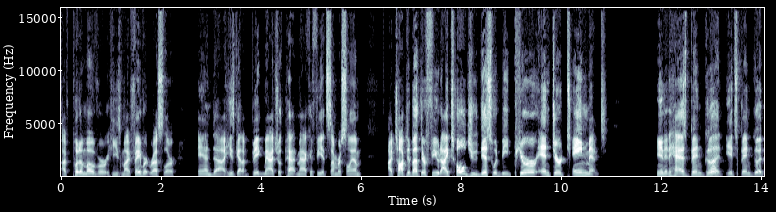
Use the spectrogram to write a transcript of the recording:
I've put him over. He's my favorite wrestler, and uh, he's got a big match with Pat McAfee at SummerSlam. I talked about their feud. I told you this would be pure entertainment, and it has been good. It's been good.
